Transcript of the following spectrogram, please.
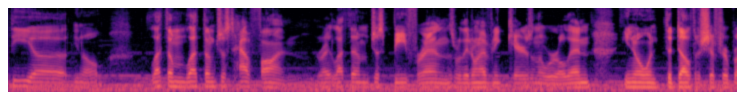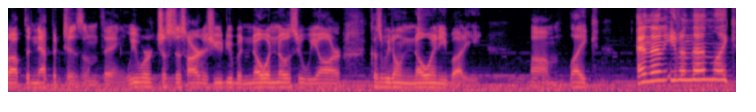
the uh you know let them let them just have fun right? Let them just be friends where they don't have any cares in the world. And you know when the delta shifter brought up the nepotism thing we work just as hard as you do but no one knows who we are because we don't know anybody. Um like and then even then like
